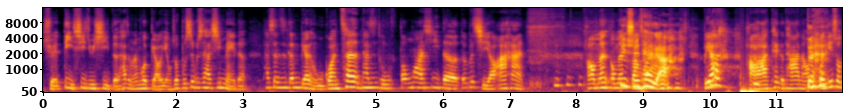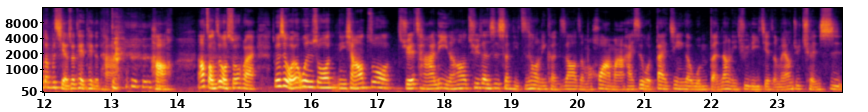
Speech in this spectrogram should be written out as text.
学弟，戏剧系的？他怎么那么会表演？我说不是不是，他新美的，他甚至跟表演无关，蹭他是图动画系的，对不起哦，阿汉。好，我们我们必须转回来 take 阿汉。不要好啊，take 他，然后我已经说对不起了，所以可以 take 他。好，然后总之我说回来，就是我要问说，你想要做觉察力，然后去认识身体之后，你可能知道怎么画吗？还是我带进一个文本，让你去理解怎么样去诠释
